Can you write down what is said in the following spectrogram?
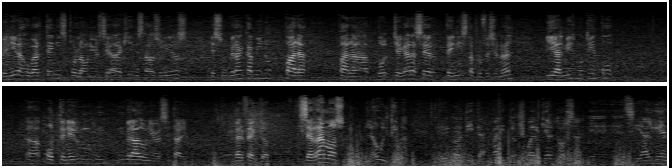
venir a jugar tenis por la universidad aquí en Estados Unidos es un gran camino para, para llegar a ser tenista profesional y al mismo tiempo ah, obtener un grado universitario. Perfecto. Cerramos la última. Eh, cortita. Marito, cualquier cosa, eh, eh, si alguien,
